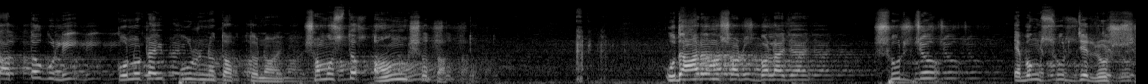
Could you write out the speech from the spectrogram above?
তত্ত্বগুলি কোনোটাই পূর্ণ তত্ত্ব নয়, সমস্ত অংশ তত্ত্ব। উদাহরণস্বরূপ বলা যায়, সূর্য এবং সূর্যের রশ্মি,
